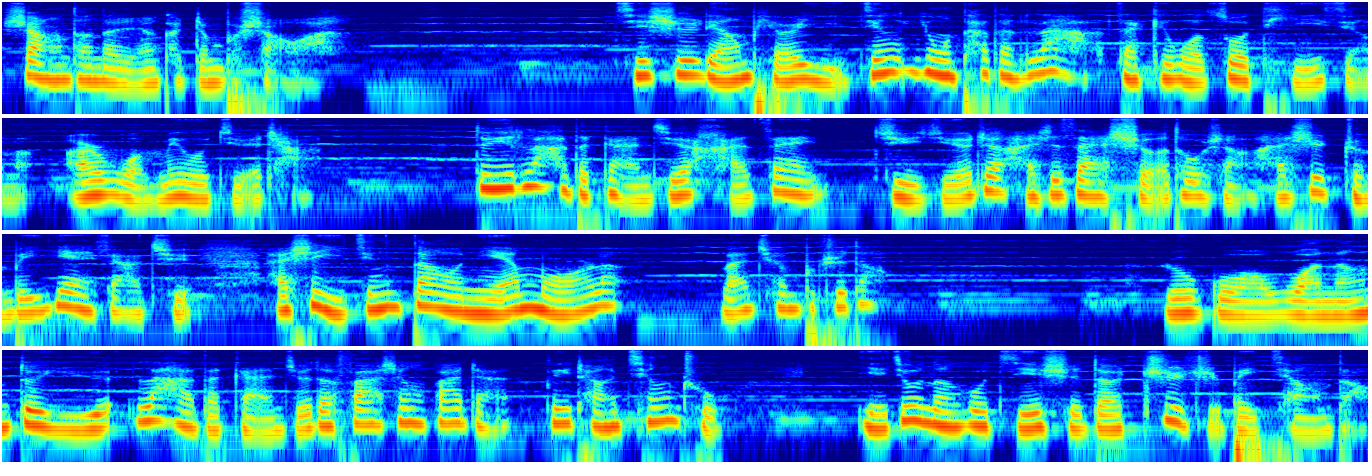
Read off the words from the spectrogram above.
上当的人可真不少啊。其实凉皮儿已经用它的辣在给我做提醒了，而我没有觉察。对于辣的感觉还在咀嚼着，还是在舌头上，还是准备咽下去，还是已经到黏膜了，完全不知道。如果我能对于辣的感觉的发生发展非常清楚，也就能够及时的制止被呛到。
